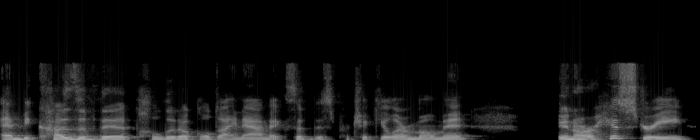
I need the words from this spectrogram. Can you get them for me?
and because of the political dynamics of this particular moment in our history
